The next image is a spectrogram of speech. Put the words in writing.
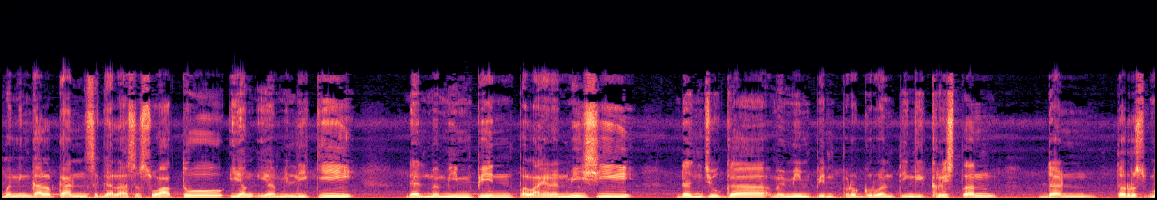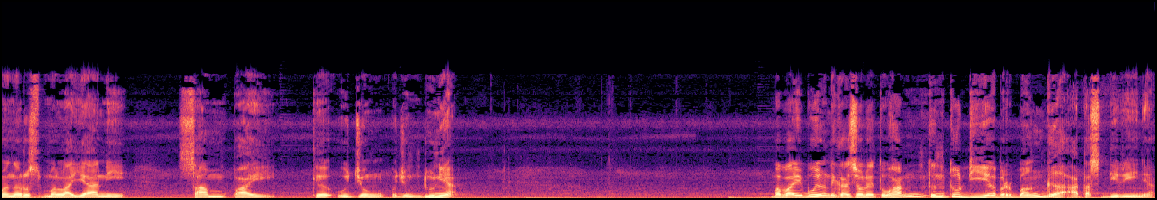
meninggalkan segala sesuatu yang ia miliki dan memimpin pelayanan misi dan juga memimpin perguruan tinggi Kristen dan terus-menerus melayani sampai ke ujung-ujung dunia. Bapak Ibu yang dikasih oleh Tuhan, tentu dia berbangga atas dirinya.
